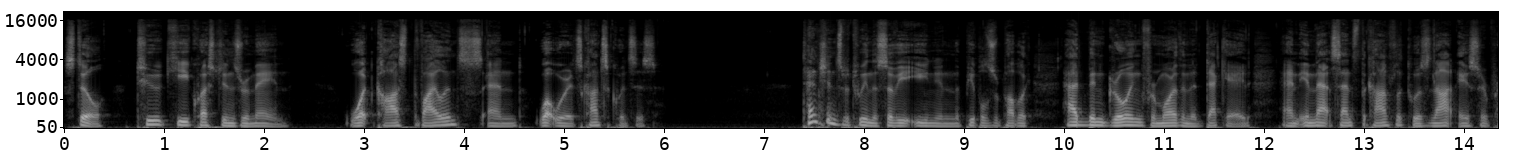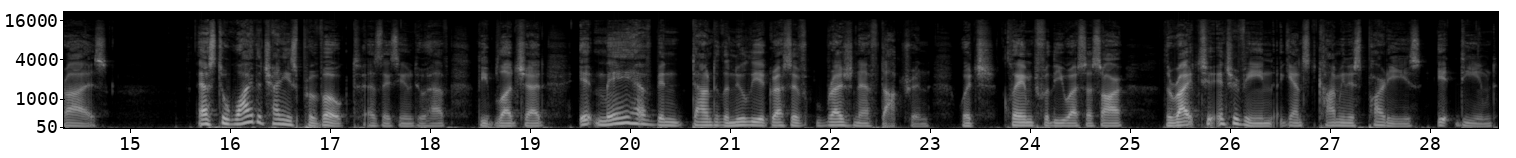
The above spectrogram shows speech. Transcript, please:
Still, two key questions remain. What caused the violence, and what were its consequences? Tensions between the Soviet Union and the People's Republic had been growing for more than a decade, and in that sense the conflict was not a surprise. As to why the Chinese provoked, as they seem to have, the bloodshed, it may have been down to the newly aggressive Brezhnev Doctrine, which claimed for the USSR the right to intervene against communist parties it deemed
